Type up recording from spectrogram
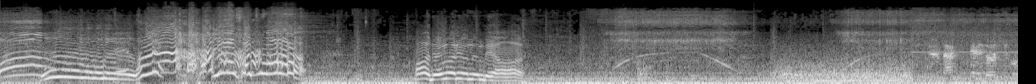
오, 오! 야, 가지 마! 아, 네 마리였는데, 아. 낚싯대 놓으시고,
